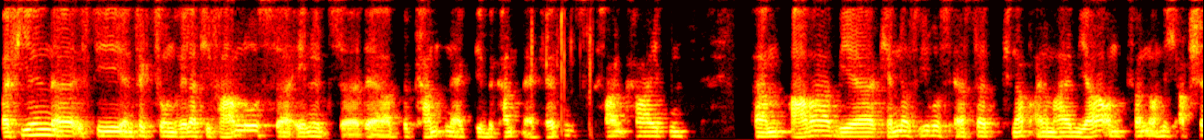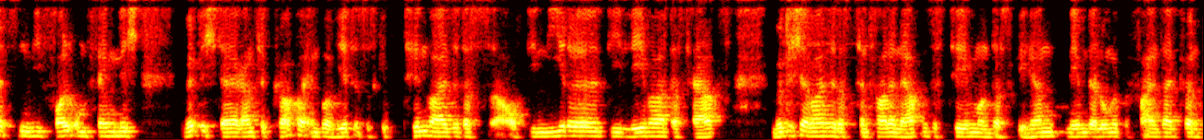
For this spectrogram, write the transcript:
bei vielen ist die Infektion relativ harmlos, ähnelt der bekannten, den bekannten Erkältungskrankheiten. Ähm, aber wir kennen das Virus erst seit knapp einem halben Jahr und können noch nicht abschätzen, wie vollumfänglich wirklich der ganze Körper involviert ist. Es gibt Hinweise, dass auch die Niere, die Leber, das Herz, möglicherweise das zentrale Nervensystem und das Gehirn neben der Lunge befallen sein können.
